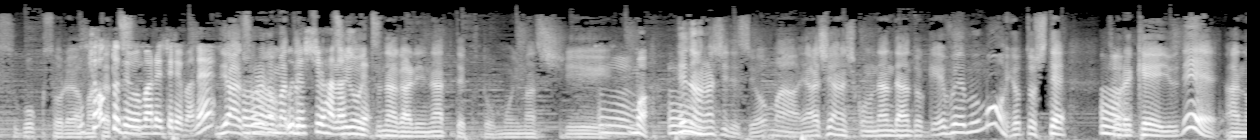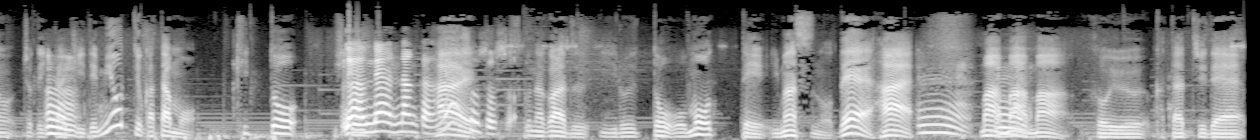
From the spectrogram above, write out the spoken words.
すごくそれはちょっとでも生まれてればね。いや、それがまたうん嬉しい話で。強いつながりになっていくと思いますし、うんまあ、うん変な話ですよ。まあ、やらしい話、このなんであの時 FM も、ひょっとして、うんそれ経由で、あの、ちょっと一回聞いてみようっていう方も、きっと、なななんかね、はいそうそうそう。少なからずいると思っていますので、はい。うんまあまあうんまあ、そういう形で、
